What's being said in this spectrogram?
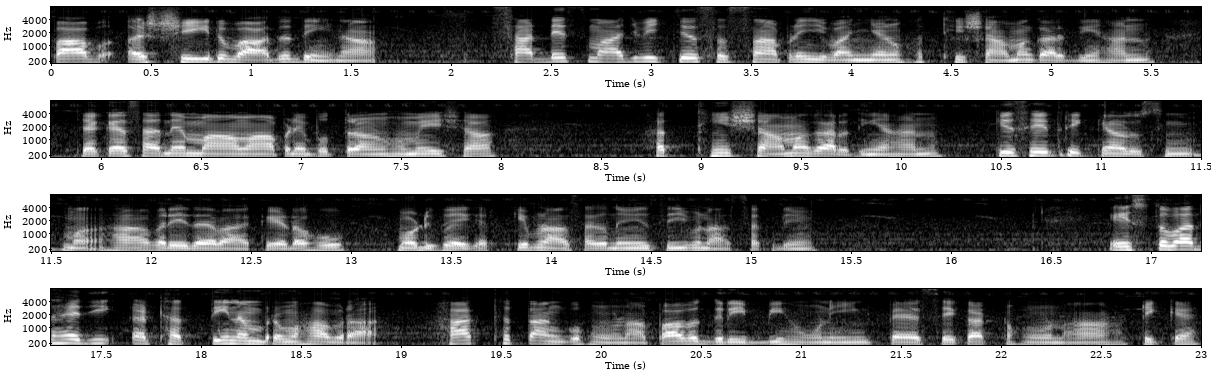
ਭਾਵ ਆਸ਼ੀਰਵਾਦ ਦੇਣਾ। ਸਾਡੇ ਸਮਾਜ ਵਿੱਚ ਸੱਸਾਂ ਆਪਣੀ ਜਵਾਈਆਂ ਨੂੰ ਹੱਥੀਂ ਛਾਵਾਂ ਕਰਦੀਆਂ ਹਨ ਜਾਂ ਕਹਿ ਸਕਦੇ ਹਾਂ ਮਾਵਾਂ ਆਪਣੇ ਪੁੱਤਰਾਂ ਨੂੰ ਹਮੇਸ਼ਾ ਹੱਥੀਂ ਛਾਵਾਂ ਕਰਦੀਆਂ ਹਨ ਕਿਸੇ ਤਰੀਕੇ ਨਾਲ ਤੁਸੀਂ ਮੁਹਾਵਰੇ ਦਾ ਵਾਕ ਜਿਹੜਾ ਉਹ ਮੋਡੀਫਾਈ ਕਰਕੇ ਬਣਾ ਸਕਦੇ ਹੋ, ਇਸ ਇਜ਼ੀ ਬਣਾ ਸਕਦੇ ਹੋ। ਇਸ ਤੋਂ ਬਾਅਦ ਹੈ ਜੀ 38 ਨੰਬਰ ਮੁਹਾਵਰਾ, ਹੱਥ ਤੰਗ ਹੋਣਾ, ਭਾਵ ਗਰੀਬੀ ਹੋਣੀ, ਪੈਸੇ ਘੱਟ ਹੋਣਾ, ਠੀਕ ਹੈ,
